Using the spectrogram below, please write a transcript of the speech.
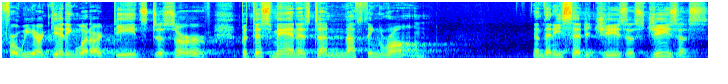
for we are getting what our deeds deserve. But this man has done nothing wrong. And then he said to Jesus, Jesus,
